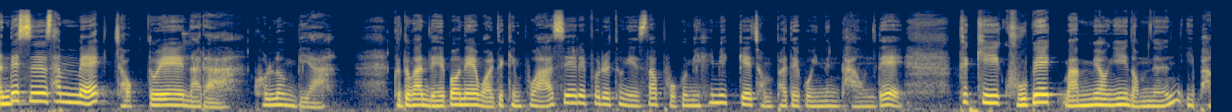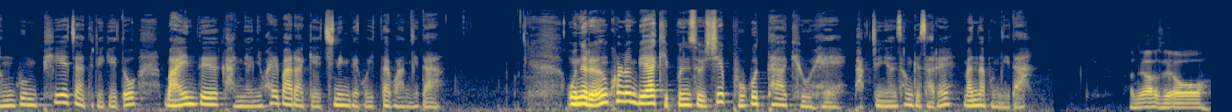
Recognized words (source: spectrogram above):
안데스 산맥 적도의 나라 콜롬비아. 그동안 네 번의 월드캠프와 CLF를 통해서 복음이 힘있게 전파되고 있는 가운데 특히 900만 명이 넘는 이 방군 피해자들에게도 마인드 강연이 활발하게 진행되고 있다고 합니다. 오늘은 콜롬비아 기쁜 소식 보고타 교회 박준현 선교사를 만나봅니다. 안녕하세요.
